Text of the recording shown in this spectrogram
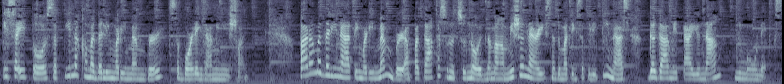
isa ito sa pinakamadaling ma-remember sa board examination. Para madali nating ma-remember ang pagkakasunod-sunod ng mga missionaries na dumating sa Pilipinas, gagamit tayo ng mnemonics.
